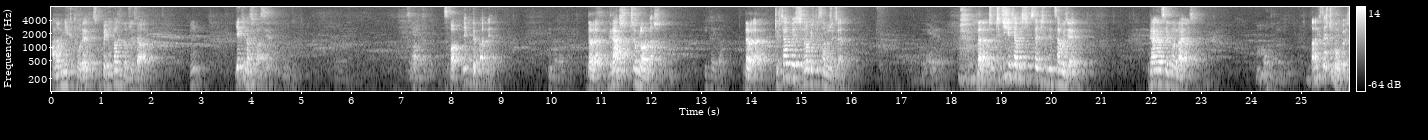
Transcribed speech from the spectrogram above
Ale u niektórych skupienie bardzo dobrze działa. Hmm? Jakie macie pasje? Sport. Sport. Jaki dokładnie? Dobra. Grasz czy oglądasz? I to i to. Dobra. Czy chciałbyś robić to całe życie? Nie wiem. Dobra. Czy, czy dzisiaj chciałbyś spędzić na tym cały dzień? Grając i oglądając. Mógłbym. Ale chcesz czy mógłbyś?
